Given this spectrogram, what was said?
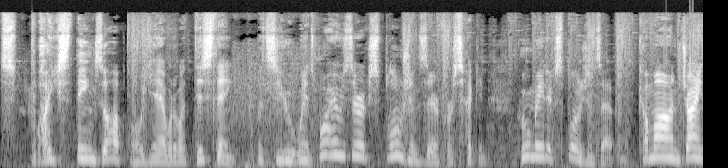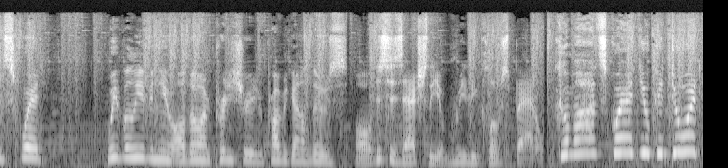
spikes things up. Oh yeah, what about this thing? Let's see who wins. Why was there explosions there for a second? Who made explosions happen? Come on, giant squid. We believe in you, although I'm pretty sure you're probably gonna lose. Oh, this is actually a really close battle. Come on, Squid, you can do it!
